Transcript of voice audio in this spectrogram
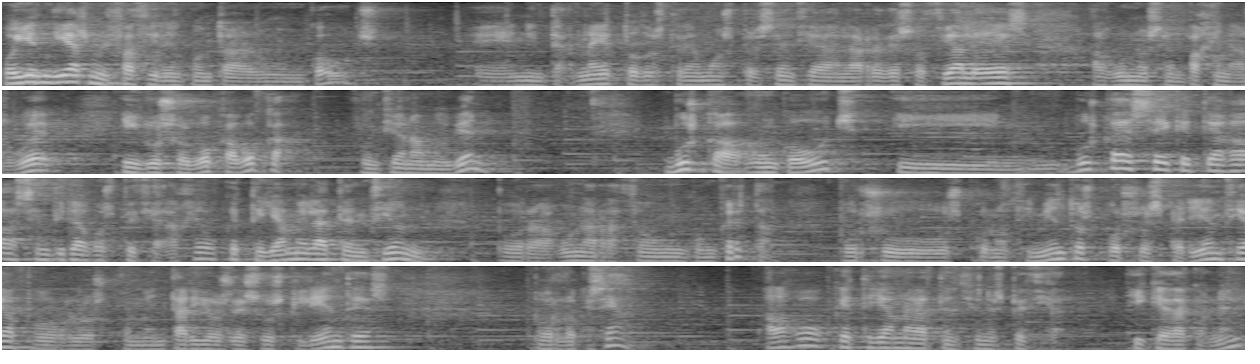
Hoy en día es muy fácil encontrar un coach. En internet todos tenemos presencia en las redes sociales, algunos en páginas web, incluso el boca a boca funciona muy bien. Busca un coach y busca ese que te haga sentir algo especial, algo que te llame la atención por alguna razón concreta, por sus conocimientos, por su experiencia, por los comentarios de sus clientes, por lo que sea. Algo que te llame la atención especial y queda con él.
